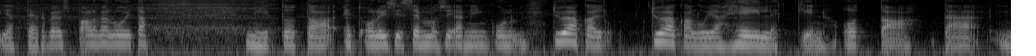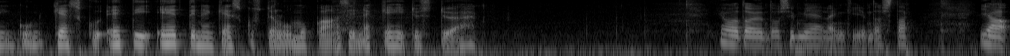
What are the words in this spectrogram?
ja terveyspalveluita, niin tota, että olisi semmoisia niin kuin työkalu, työkaluja heillekin ottaa tämä niin kuin kesku, eti, eettinen keskustelu mukaan sinne kehitystyöhön. Joo, toi on tosi mielenkiintoista. Ja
